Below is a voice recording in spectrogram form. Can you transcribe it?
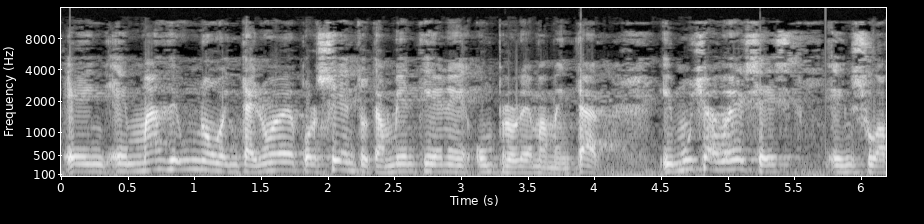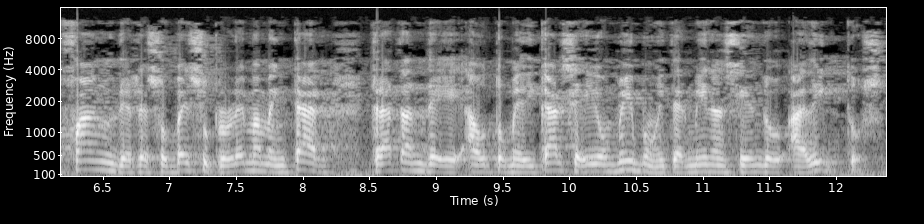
en, más de un 99% también tiene un problema mental y muchas veces en su afán de resolver su problema mental tratan de automedicarse ellos mismos y terminan siendo adictos.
